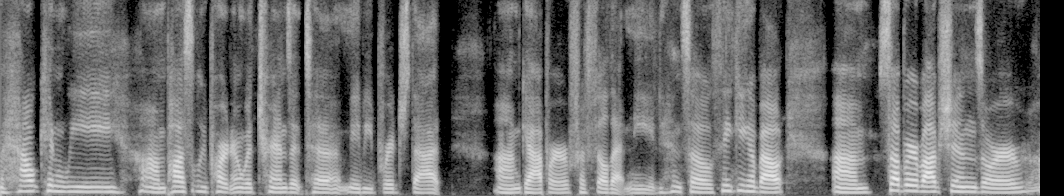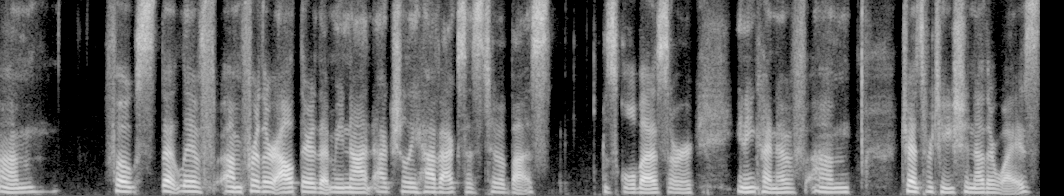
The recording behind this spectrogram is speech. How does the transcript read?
how can we um, possibly partner with transit to maybe bridge that um, gap or fulfill that need? And so thinking about um, suburb options or um, folks that live um, further out there that may not actually have access to a bus, a school bus or any kind of transportation otherwise.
